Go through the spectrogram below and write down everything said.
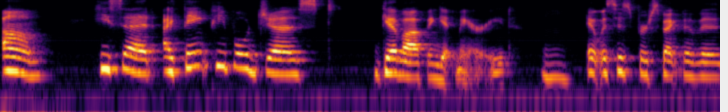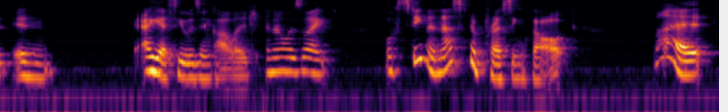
Um, he said, I think people just give up and get married. Mm. It was his perspective in, in, I guess he was in college. And I was like, well, Stephen, that's a depressing thought. But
